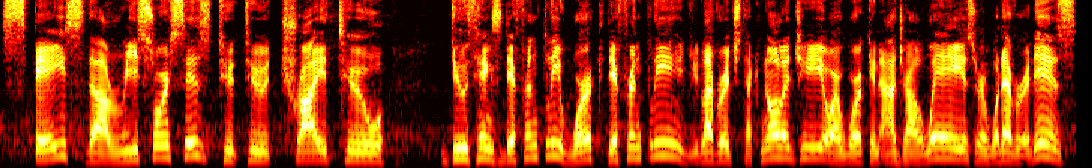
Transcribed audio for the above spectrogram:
space, the resources to, to try to do things differently, work differently, you leverage technology or work in agile ways or whatever it is,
